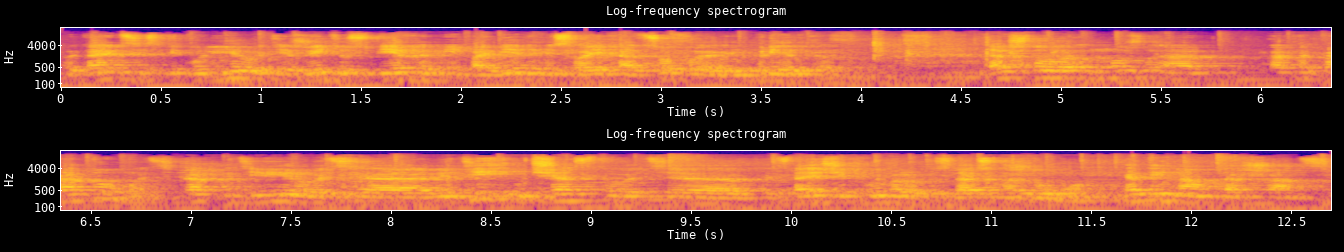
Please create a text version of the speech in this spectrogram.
пытаемся спекулировать и жить успехами и победами своих отцов и предков. Так что нужно как-то продумать, как мотивировать э, людей участвовать э, в предстоящих выборах в Государственную Думу. Это и нам даст шанс.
